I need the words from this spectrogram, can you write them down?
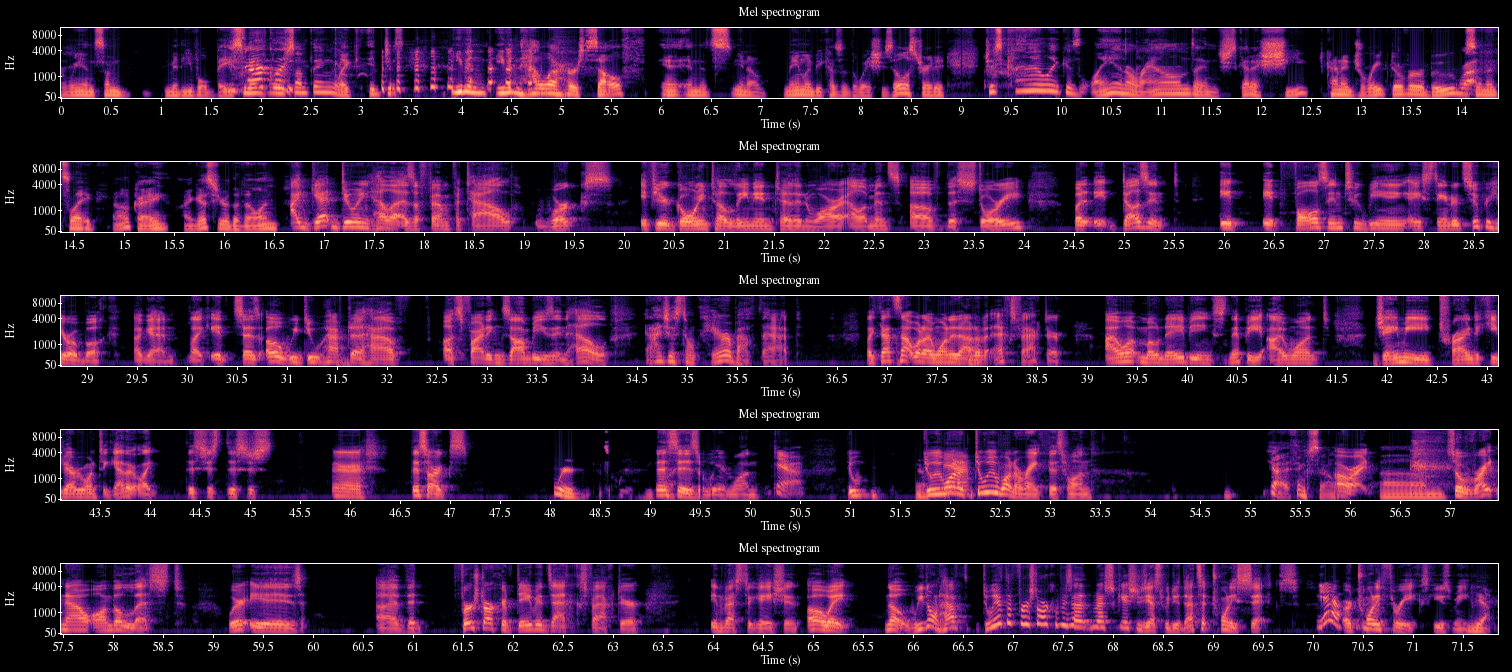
are we in some medieval basement exactly. or something like it just even even Hela herself and, and, it's you know mainly because of the way she's illustrated just kind of like is laying around and she's got a sheet kind of draped over her boobs Rough. and it's like okay i guess you're the villain i get doing Hela as a femme fatale works if you're going to lean into the noir elements of the story but it doesn't it it falls into being a standard superhero book again. Like it says, "Oh, we do have to have us fighting zombies in hell," and I just don't care about that. Like that's not what I wanted out of X Factor. I want Monet being snippy. I want Jamie trying to keep everyone together. Like this just this just eh, this arc's weird. weird this is a weird one. Yeah. Do do we want to do we want to rank this one? Yeah, I think so. All right. Um, so right now on the list, where is uh, the first arc of David's X Factor investigation? Oh wait, no, we don't have. Do we have the first arc of his investigations? Yes, we do. That's at twenty six. Yeah. Or twenty three. Excuse me. Yeah.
